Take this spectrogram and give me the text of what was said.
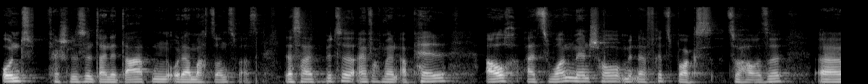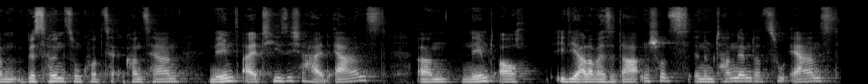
und verschlüsselt deine Daten oder macht sonst was. Deshalb bitte einfach mein Appell, auch als One-Man-Show mit einer Fritzbox zu Hause ähm, bis hin zum Konzern, nehmt IT-Sicherheit ernst, ähm, nehmt auch idealerweise Datenschutz in einem Tandem dazu ernst,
